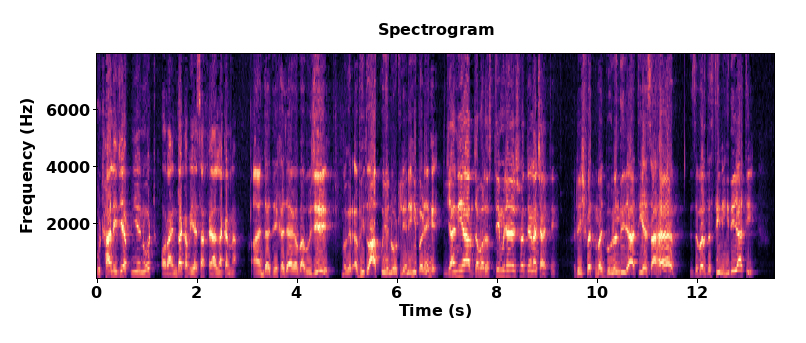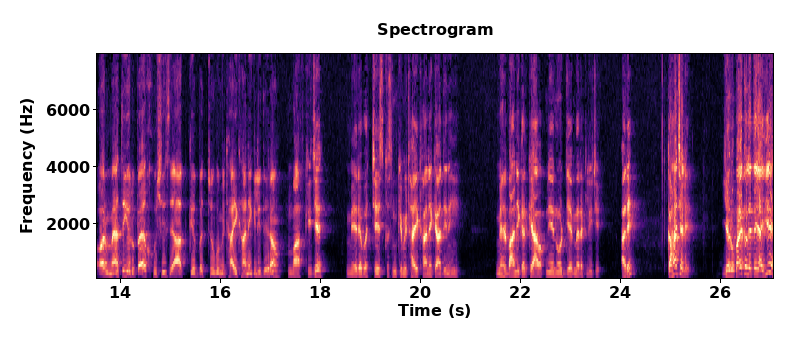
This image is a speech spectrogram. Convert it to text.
उठा लीजिए अपनी ये नोट और आइंदा कभी ऐसा ख्याल ना करना। आइंदा देखा जाएगा बाबूजी मगर अभी तो आपको ये नोट लेने ही पड़ेंगे। यानी आप ज़बरदस्ती मुझे रिश्वत देना चाहते हैं। रिश्वत मजबूरन दी जाती है साहब ज़बरदस्ती नहीं दी जाती। और मैं तो ये रुपए खुशी से आपके बच्चों को मिठाई खाने के लिए दे रहा हूँ। माफ़ कीजिए मेरे बच्चे इस किस्म की मिठाई खाने के आदि नहीं। मेहरबानी करके आप अपने नोट जेब में रख लीजिए। अरे कहाँ चले? ये रुपए तो लेते जाइए।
